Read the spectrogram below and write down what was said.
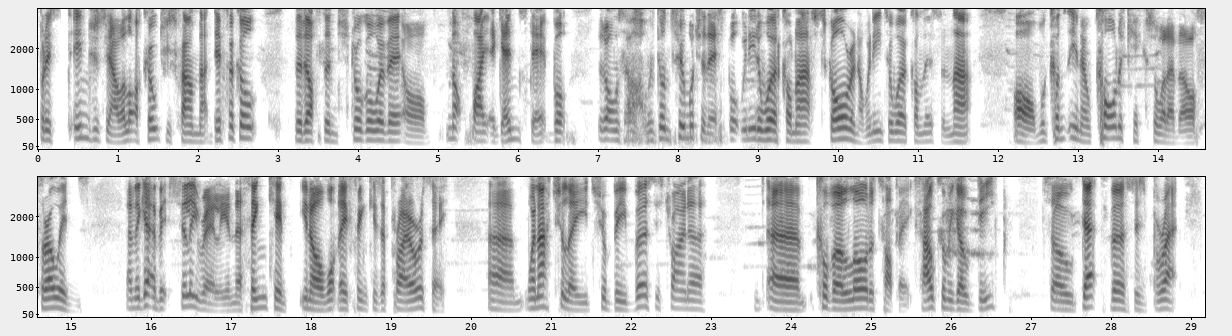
But it's interesting how a lot of coaches found that difficult. They'd often struggle with it or not fight against it, but they'd always say, "Oh, we've done too much of this, but we need to work on our scoring, or we need to work on this and that, or we couldn't, you know, corner kicks or whatever, or throw-ins." And they get a bit silly, really, in their thinking, you know, what they think is a priority, um, when actually it should be versus trying to uh, cover a load of topics. How can we go deep? So depth versus breadth.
